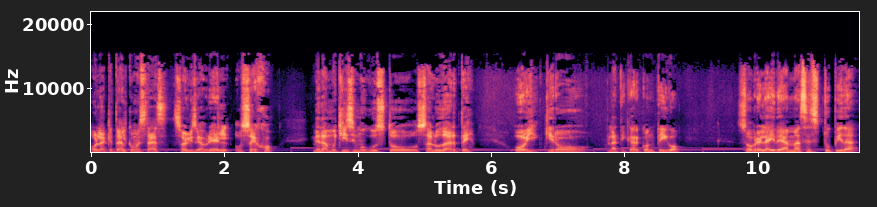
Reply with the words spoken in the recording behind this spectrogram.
Hola, ¿qué tal? ¿Cómo estás? Soy Luis Gabriel Osejo. Me da muchísimo gusto saludarte. Hoy quiero platicar contigo sobre la idea más estúpida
